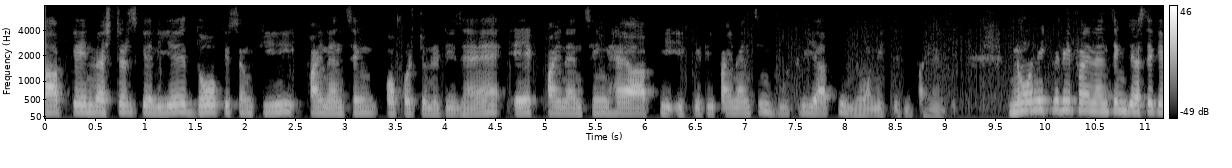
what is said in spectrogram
आपके इन्वेस्टर्स के लिए दो किस्म की फाइनेंसिंग अपॉर्चुनिटीज़ हैं। एक फाइनेंसिंग है आपकी इक्विटी फाइनेंसिंग दूसरी आपकी non equity financing non equity financing जैसे कि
